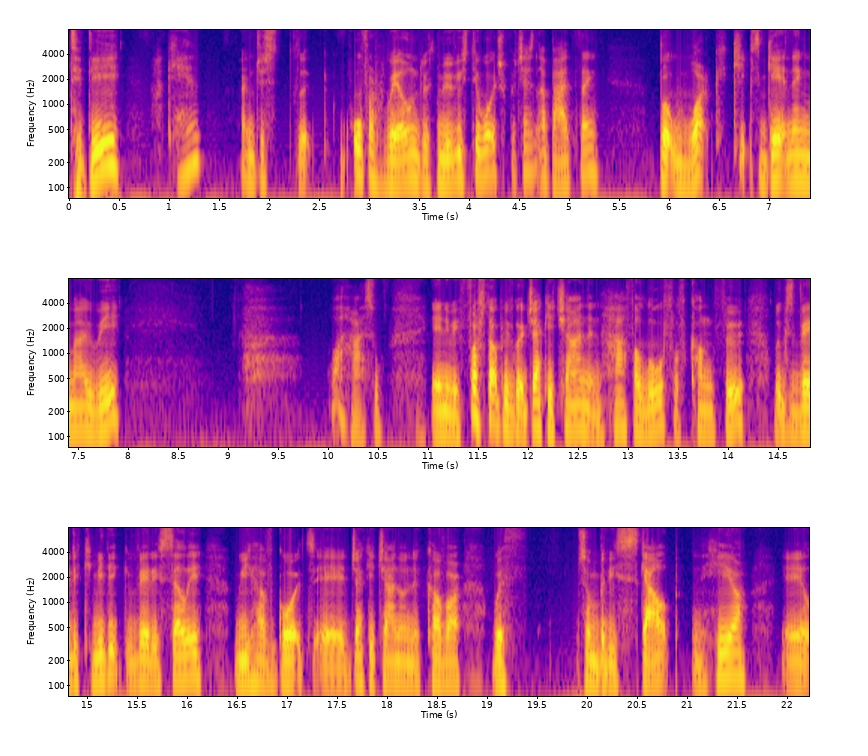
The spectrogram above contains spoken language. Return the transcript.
today. Again, I'm just like overwhelmed with movies to watch, which isn't a bad thing. But work keeps getting in my way. What a hassle. Anyway, first up we've got Jackie Chan in Half a Loaf of Kung Fu. Looks very comedic, very silly. We have got uh, Jackie Chan on the cover with somebody's scalp and hair. Uh,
